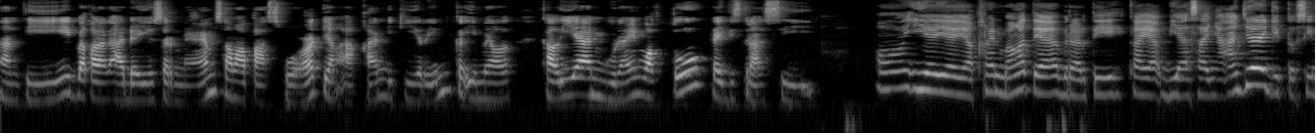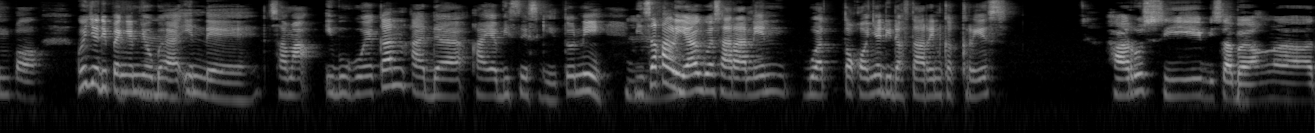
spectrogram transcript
Nanti bakalan ada username sama password yang akan dikirim ke email kalian gunain waktu registrasi. Oh iya iya iya keren banget ya berarti kayak biasanya aja gitu simple. Gue jadi pengen Hmm. nyobain deh sama ibu gue kan ada kayak bisnis gitu nih. Bisa kali ya gue saranin buat tokonya didaftarin ke Kris. Harus sih, bisa banget.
